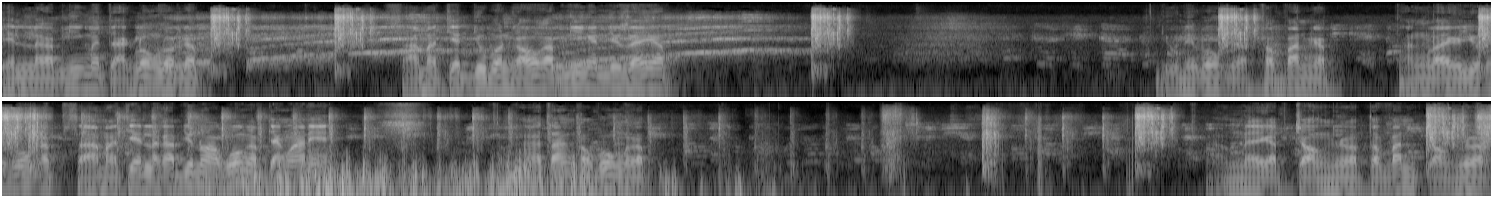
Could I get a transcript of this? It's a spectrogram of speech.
เห็นแล้วครับยิงมาจากลงรถครับสามารถเจ็ดอยู่บนเขาครับยิงกันอยู่ไสครับ อยู่ในวงครับทอบบ้านครับ ทั้งร้อยก็อยู่ในวงครับสามาเจ็ดแล้วครับอยู่นอกวงครับจังหวะนี้หาตั้งเขาวงแล้วครับทางในครับจ่องอยู่ครับตะวันจ่องอยู่ครับ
